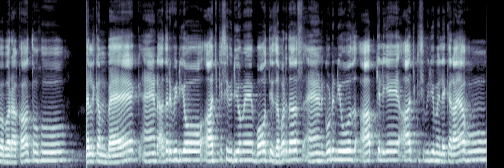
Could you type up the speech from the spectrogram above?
وبرکاتہ۔ Welcome back and other video آج کسی ویڈیو میں بہت ہی زبردست اینڈ گڈ نیوز آپ کے لیے آج کسی ویڈیو میں لے کر آیا ہوں۔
